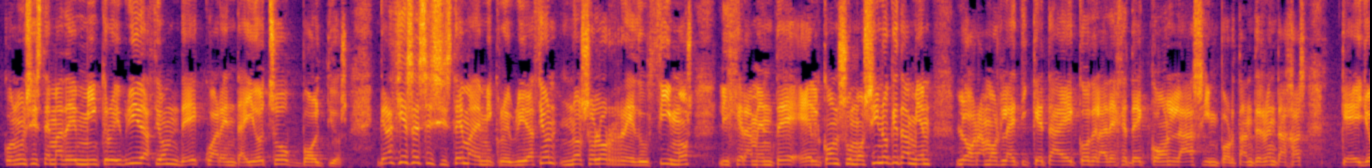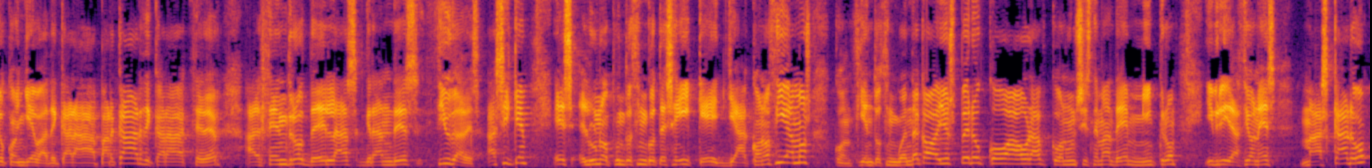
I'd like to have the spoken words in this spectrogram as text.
con un sistema de microhibridación de 48 voltios. Gracias a ese sistema de microhibridación no solo reducimos ligeramente el consumo, sino que también logramos la etiqueta eco de la DGT con las importantes ventajas que ello conlleva de cara a aparcar, de cara a acceder al centro de las grandes ciudades. Así que es el 1.5 TSI que ya conocíamos, con 150 caballos, pero ahora con un sistema de micro hibridación. Es más caro,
